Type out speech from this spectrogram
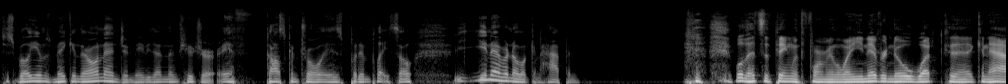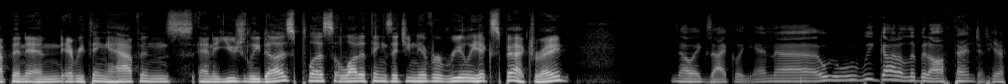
just Williams making their own engine, maybe then in the future, if cost control is put in place. So you never know what can happen. Well, that's the thing with Formula One. You never know what can, can happen, and everything happens, and it usually does. Plus, a lot of things that you never really expect, right? No, exactly. And uh, we, we got a little bit off tangent here,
